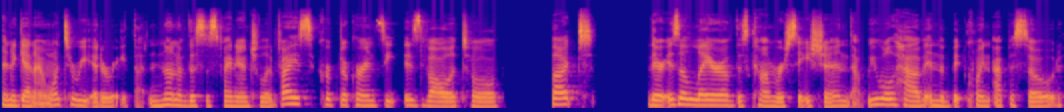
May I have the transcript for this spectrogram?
And again, I want to reiterate that none of this is financial advice. Cryptocurrency is volatile, but there is a layer of this conversation that we will have in the Bitcoin episode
